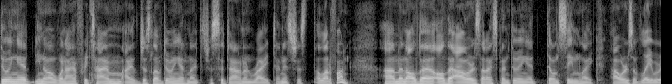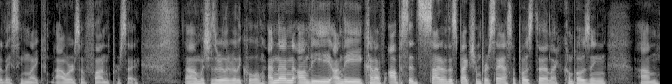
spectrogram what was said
doing it. You know, when I have free time, I just love doing it, and I just sit down and write, and it's just a lot of fun. Um, and all the all the hours that I spend doing it don't seem like hours of labor; they seem like hours of fun per se, um, which is really really cool. And then on the on the kind of opposite side of the spectrum per se, as opposed to like composing um,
